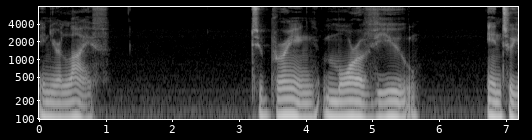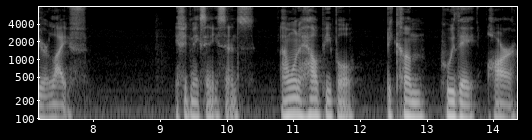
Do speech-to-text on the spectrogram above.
in your life to bring more of you into your life. If it makes any sense, I want to help people become who they are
